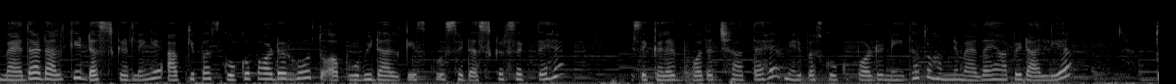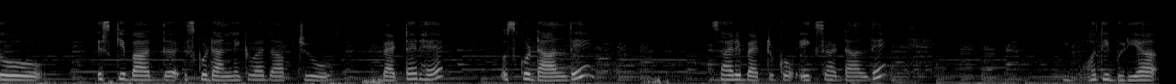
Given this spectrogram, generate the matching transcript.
मैदा डाल के डस्ट कर लेंगे। आपके पास कोको पाउडर हो तो आप वो भी डाल के इसको उससे डस्ट कर सकते हैं। इससे कलर बहुत अच्छा आता है। मेरे पास कोको पाउडर नहीं था तो हमने मैदा यहाँ पे डाल लिया। तो इसके बाद, इसको डालने के बाद आप जो बैटर है, उसको डाल दें। सारे बैटर को एक साथ डाल दें। ये बहुत ही बढ़िया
